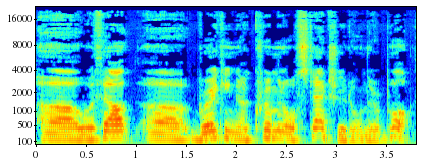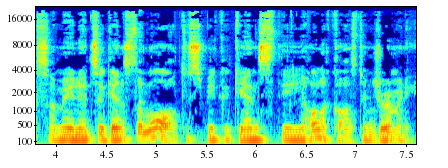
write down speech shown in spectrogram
uh, without uh, breaking a criminal statute on their books. I mean, it's against the law to speak against the Holocaust in Germany.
